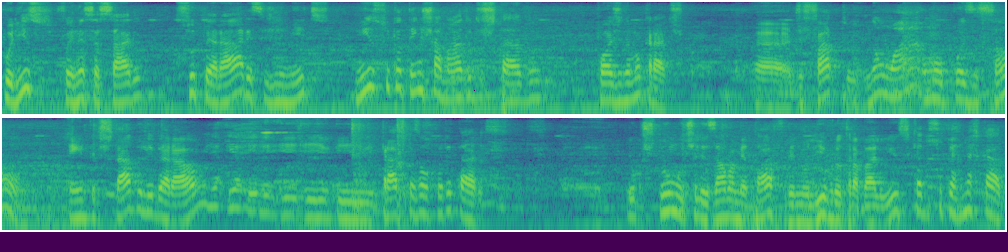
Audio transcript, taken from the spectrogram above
Por isso, foi necessário superar esses limites, nisso que eu tenho chamado de Estado pós-democrático. É, de fato, não há uma oposição entre Estado liberal e, e, e, e práticas autoritárias. Eu costumo utilizar uma metáfora, e no livro eu trabalho isso, que é do supermercado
